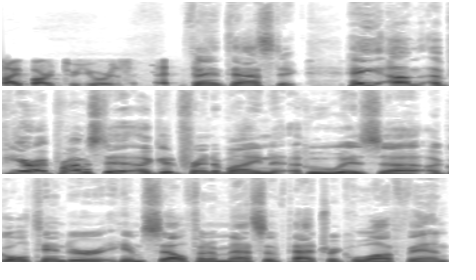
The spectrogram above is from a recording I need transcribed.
sidebar to yours. Fantastic. Hey, um, uh, Pierre, I promised a, a good friend of mine who is uh, a goaltender himself and a massive Patrick Roy fan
